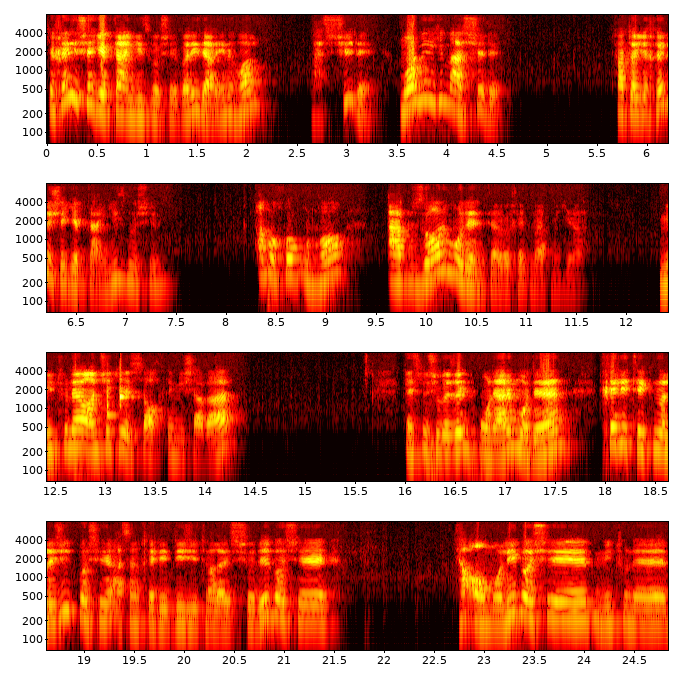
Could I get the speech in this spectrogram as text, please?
که خیلی شگفت انگیز باشه ولی در این حال مسجده. ما میگیم که مسجده. حتی که خیلی شگفت انگیز باشه. اما خب اونها ابزار مدرنیته رو به خدمت می‌گیرن. می‌تونه آنچه که ساخته می‌شود اسمشو بذاریم هنر مدرن خیلی تکنولوژیک باشه اصلا خیلی دیجیتالایز شده باشه تعاملی باشه می‌تونه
